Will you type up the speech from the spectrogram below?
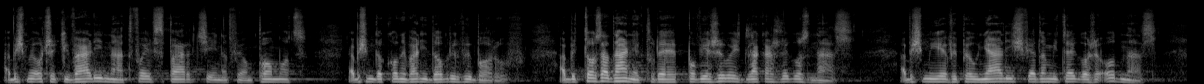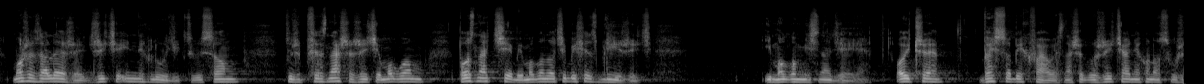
abyśmy oczekiwali na Twoje wsparcie i na Twoją pomoc, abyśmy dokonywali dobrych wyborów, aby to zadanie, które powierzyłeś dla każdego z nas, abyśmy je wypełniali świadomi tego, że od nas może zależeć życie innych ludzi, którzy są, którzy przez nasze życie mogą poznać Ciebie, mogą do Ciebie się zbliżyć i mogą mieć nadzieję. Ojcze, weź sobie chwałę z naszego życia, niech ono służy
